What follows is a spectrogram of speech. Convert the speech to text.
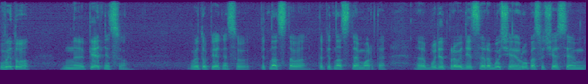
в эту пятницу, в эту пятницу, 15 до 15 марта, э, будет проводиться рабочая группа с участием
